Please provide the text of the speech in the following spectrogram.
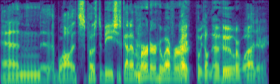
and uh, well, it's supposed to be she's got to murder whoever Right, but we don't know who or what or,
